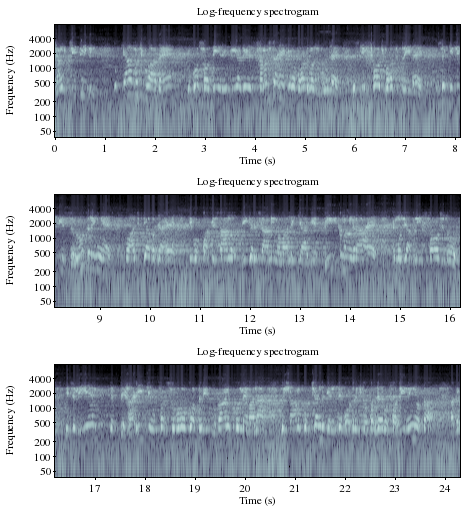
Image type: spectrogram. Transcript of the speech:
جنگ جیتی بھی تو کیا وجوہات ہیں کہ وہ سعودی عربیہ جو یہ سمجھتا ہے کہ وہ بہت مضبوط ہے، اس کی فوج بہت ٹرین ہے، اسے کسی کی ضرورت نہیں ہے۔ تو آج کیا وجہ ہے کہ وہ پاکستان اور دیگر اسلامی ممالک کے آگے بھیک مانگ رہا ہے کہ مجھے اپنی فوج دو؟ اس لیے کہ دہاڑی کے اوپر صبح کو اپنی دکان کھولنے والا تو شام کو چند گھنٹے بارڈر کے اوپر جائے، وہ فوجی نہیں ہوتا۔ اگر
